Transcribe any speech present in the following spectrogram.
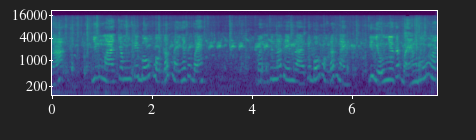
Đó. Nhưng mà trong cái bốn phần đất này nha các bạn mình xin nói thêm là cái bốn phần đất này. Ví dụ như các bạn muốn à,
